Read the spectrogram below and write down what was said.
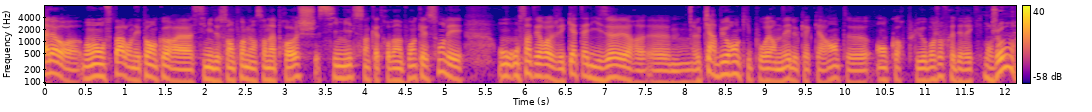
Alors, au moment où on se parle, on n'est pas encore à 6200 points, mais on s'en approche. 6180 points. Quels sont les, on, s'interroge, les catalyseurs, euh, le carburant qui pourrait emmener le CAC 40 euh, encore plus haut. Bonjour Frédéric. Bonjour.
